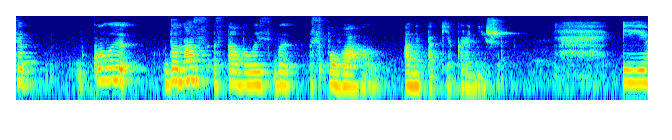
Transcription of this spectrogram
Це коли до нас ставились би з повагою, а не так, як раніше. І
